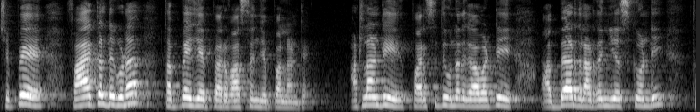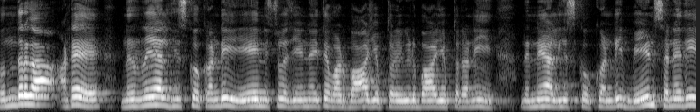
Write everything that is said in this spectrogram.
చెప్పే ఫ్యాకల్టీ కూడా తప్పే చెప్పారు వాస్తవం చెప్పాలంటే. అట్లాంటి పరిస్థితి ఉన్నది కాబట్టి అభ్యర్థులు అర్థం చేసుకోండి. తొందరగా అంటే నిర్ణయాలు తీసుకోకండి. ఏ నిష్ఠలో చేయని అయితే వాడు బాగా చెప్తాడు వీడు బాగా చెప్తాడని నిర్ణయాలు తీసుకోకండి. మెయిన్స్ అనేది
